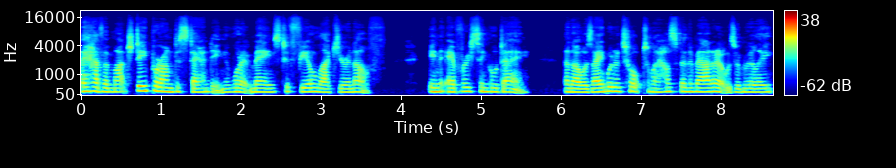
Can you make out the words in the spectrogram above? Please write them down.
I have a much deeper understanding of what it means to feel like you're enough in every single day. And I was able to talk to my husband about it. It was a really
